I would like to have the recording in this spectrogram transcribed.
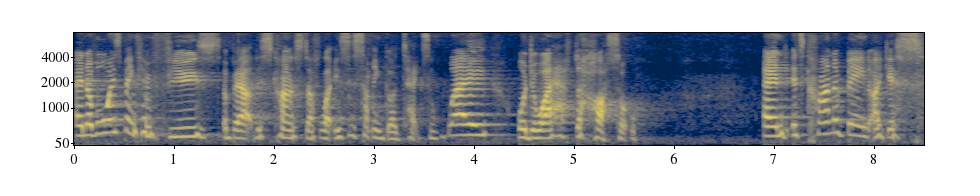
And I've always been confused about this kind of stuff like, is this something God takes away, or do I have to hustle? And it's kind of been, I guess,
